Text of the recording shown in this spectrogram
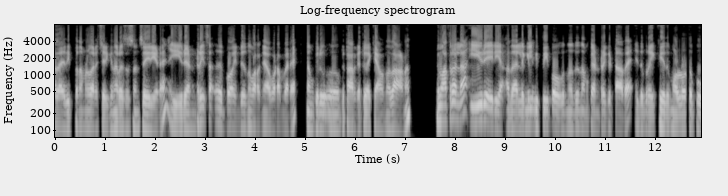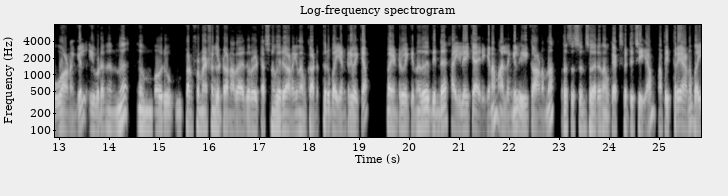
അതായത് ഇപ്പൊ നമ്മൾ വരച്ചിരിക്കുന്ന റെസിസ്റ്റൻസ് ഏരിയയുടെ ഈ ഒരു എൻട്രി പോയിന്റ് എന്ന് പറഞ്ഞ അവിടം വരെ നമുക്കൊരു ടാർഗറ്റ് വെക്കാവുന്നതാണ്. മാത്രമല്ല ഈ ഒരു ഏരിയ അതല്ലെങ്കിൽ ഇപ്പൊ ഈ പോകുന്നത് നമുക്ക് എൻട്രി കിട്ടാതെ ഇത് ബ്രേക്ക് ചെയ്ത് മുകളിലോട്ട് പോവുകയാണെങ്കിൽ ഇവിടെ നിന്ന് ഒരു കൺഫർമേഷൻ കിട്ടുകയാണ്. അതായത് റീടെസ്റ്റിന് വരികയാണെങ്കിൽ നമുക്ക് അടുത്തൊരു ബൈ എൻട്രി വെക്കാം. ബൈ എൻട്രി വെക്കുന്നത് ഇതിന്റെ ഹൈയിലേക്ക് ആയിരിക്കണം അല്ലെങ്കിൽ ഈ കാണുന്ന റെസിസ്റ്റൻസ് വരെ നമുക്ക് എക്സ്പെക്ട് ചെയ്യാം. അപ്പൊ ഇത്രയാണ് buy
